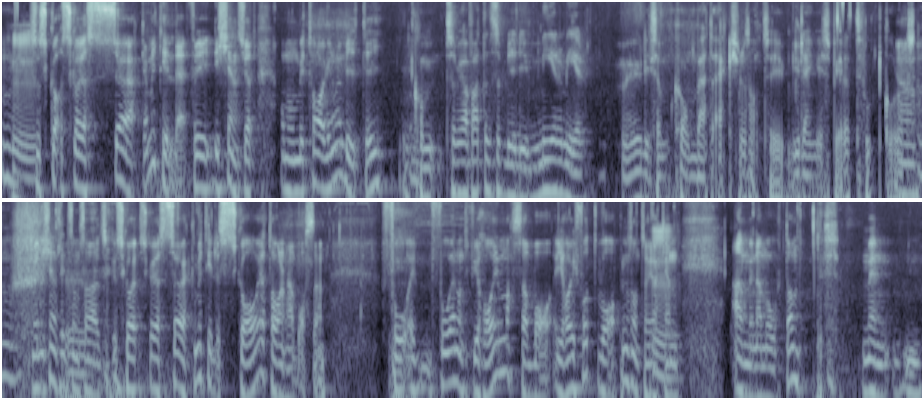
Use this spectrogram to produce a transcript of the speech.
Mm. Så ska, ska jag söka mig till det? För det, det känns ju att om man blir tagen av en bit i Kom, som jag har fattat så blir det ju mer och mer eh, liksom combat och action och sånt. Så ju ju längre spelet fortgår Ja. också. Men det känns lite som så här, ska- ska, jag söka mig till det? Ska jag ta den här bossen? Får, får jag någonting? För jag har ju massa va- Jag har ju fått vapen och sånt som jag Mm. kan använda mot dem. Men mm,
